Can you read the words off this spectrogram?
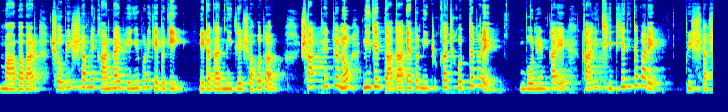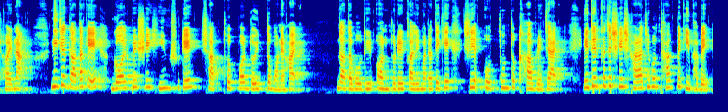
মা বাবার ছবির সামনে কান্নায় ভেঙে পড়ে কেতকী এটা তার নিজের সহদর। স্বার্থের জন্য নিজের দাদা এত নিচু কাজ করতে পারে? বোনের গায়ে কালি ছিটিয়ে দিতে পারে? বিশ্বাস হয় না। নিজের দাদাকে গল্পের সেই হিংসুটে স্বার্থপর দৈত্য মনে হয়। দাদা বৌদির অন্তরের কালিমাটা থেকে সে অত্যন্ত খাবড়ে যায়। এদের কাছে সে সারা জীবন থাকবে কীভাবে?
